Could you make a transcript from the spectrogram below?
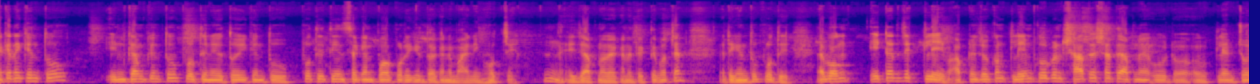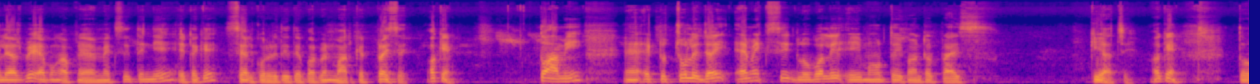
এখানে কিন্তু ইনকাম কিন্তু প্রতিনিয়তই কিন্তু প্রতি তিন সেকেন্ড পর পরই কিন্তু এখানে মাইনিং হচ্ছে। হুম, এই যে আপনারা এখানে দেখতে পাচ্ছেন, এটা কিন্তু প্রতি। এবং এটার যে ক্লেম আপনি যখন ক্লেম করবেন, সাথে সাথে আপনি ওই ক্লেম চলে আসবে এবং আপনি এমএক্সিতে নিয়ে এটাকে সেল করে দিতে পারবেন মার্কেট প্রাইসে ওকে তো আমি একটু চলে যাই। এমএক্সি গ্লোবালে এই মুহূর্তে এই কয়েনটার প্রাইস কী আছে? ওকে তো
